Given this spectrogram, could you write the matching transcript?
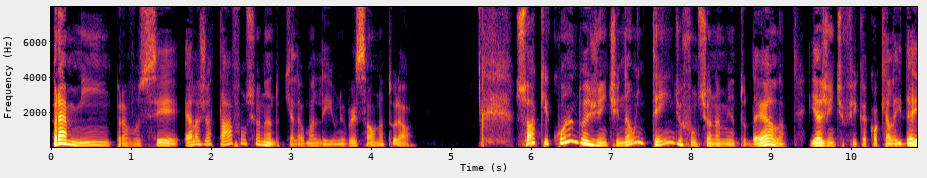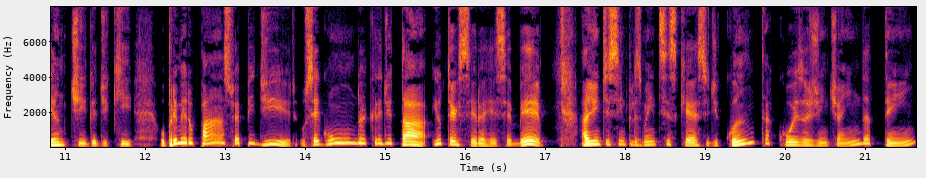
Para mim, para você, ela já está funcionando, porque ela é uma lei universal natural. Só que quando a gente não entende o funcionamento dela e a gente fica com aquela ideia antiga de que o primeiro passo é pedir, o segundo é acreditar e o terceiro é receber, a gente simplesmente se esquece de quanta coisa a gente ainda tem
